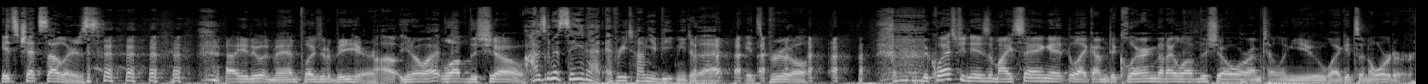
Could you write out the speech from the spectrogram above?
It's Chet Sellers. how you doing, man? Pleasure to be here. uh, you know what? Love the show. I was going to say that every time you beat me to that. It's brutal. The question is, am I saying it like I'm declaring that I love the show, or I'm telling you like it's an order?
